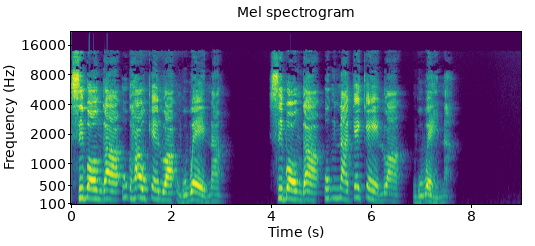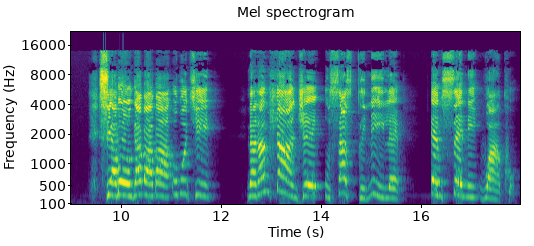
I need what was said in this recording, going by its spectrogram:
Sibonga ukuhawukelwa nguwena. Sibonga ukunakekelwa nguwena. Siyabonga baba ukuthi nanamhlanje usasigcinile emseni wakho.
